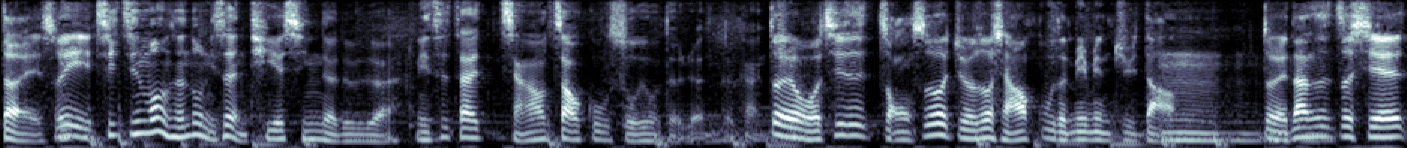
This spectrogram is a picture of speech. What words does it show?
对，所以其实某种程度你是很贴心的，对不对？你是在想要照顾所有的人的感觉。对，我其实总是会觉得说想要顾得面面俱到，嗯嗯，对。但是这些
